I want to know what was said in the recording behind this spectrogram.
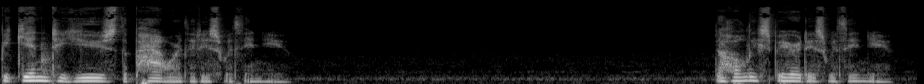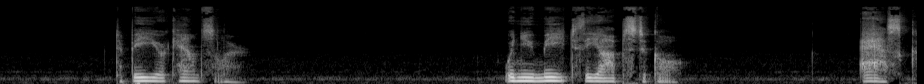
Begin to use the power that is within you. The Holy Spirit is within you to be your counselor. When you meet the obstacle, ask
